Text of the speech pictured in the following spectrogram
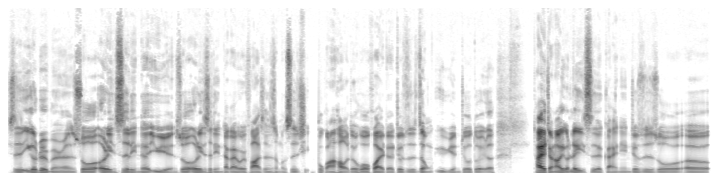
是一个日本人说二零四零的预言，说二零四零大概会发生什么事情，不管好的或坏的，就是这种预言就对了。他也讲到一个类似的概念，就是说呃，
